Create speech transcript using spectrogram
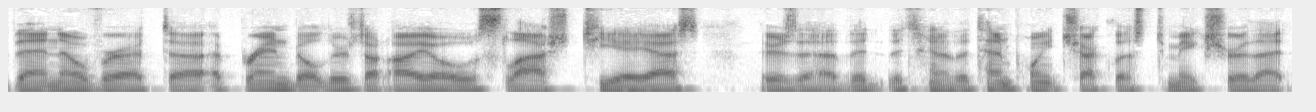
then over at uh, at brandbuilders.io slash tas, there's a the, the kind of the ten point checklist to make sure that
